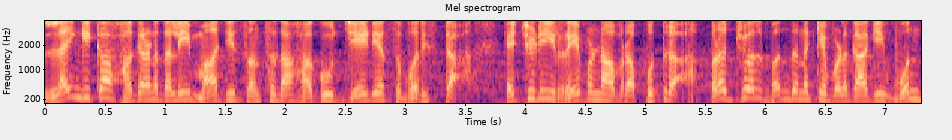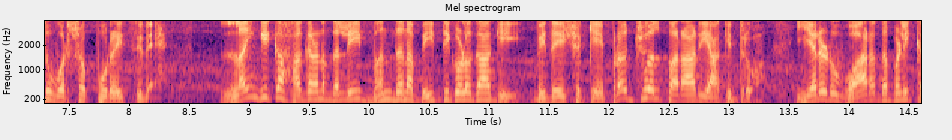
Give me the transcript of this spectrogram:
ಲೈಂಗಿಕ ಹಗರಣದಲ್ಲಿ ಮಾಜಿ ಸಂಸದ ಹಾಗೂ ಜೆಡಿಎಸ್ ವರಿಷ್ಠ ಎಚ್ ಡಿ ರೇವಣ್ಣ ಅವರ ಪುತ್ರ ಪ್ರಜ್ವಲ್ ಬಂಧನಕ್ಕೆ ಒಳಗಾಗಿ ಒಂದು ವರ್ಷ ಪೂರೈಸಿದೆ. ಲೈಂಗಿಕ ಹಗರಣದಲ್ಲಿ ಬಂಧನ ಭೀತಿಗೊಳಗಾಗಿ ವಿದೇಶಕ್ಕೆ ಪ್ರಜ್ವಲ್ ಪರಾರಿಯಾಗಿದ್ರು. ಎರಡು ವಾರದ ಬಳಿಕ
